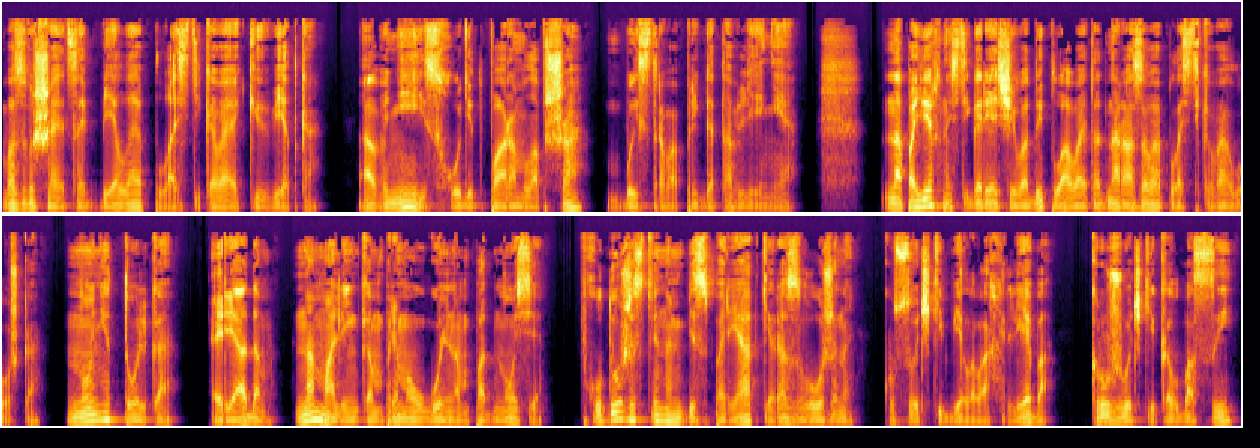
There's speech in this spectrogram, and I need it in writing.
возвышается белая пластиковая кюветка, а в ней исходит паром лапша быстрого приготовления. На поверхности горячей воды плавает одноразовая пластиковая ложка. Но не только. Рядом, на маленьком прямоугольном подносе, в художественном беспорядке разложены кусочки белого хлеба, кружочки колбасы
